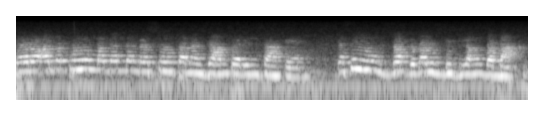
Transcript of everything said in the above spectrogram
Pero ano po yung magandang resulta ng jumperin sa akin? Kasi yung drug, di yung biglang baba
